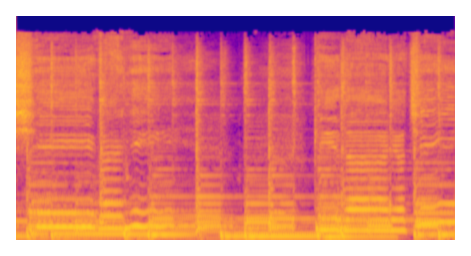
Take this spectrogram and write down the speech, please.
시간이 기다려지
